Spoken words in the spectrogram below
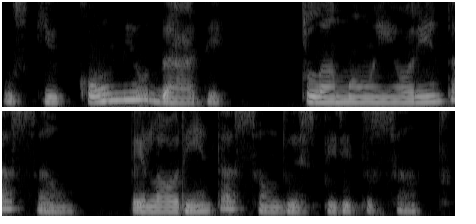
os que, com humildade, clamam em orientação pela orientação do Espírito Santo.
